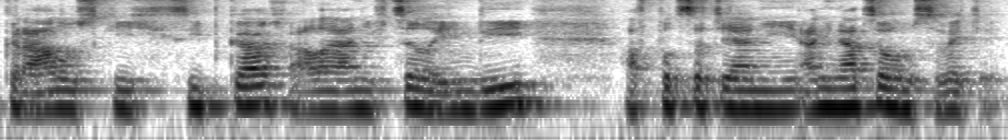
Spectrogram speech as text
kráľovských sípkach, ale ani v celej Indii a v podstate ani, ani na celom svete.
